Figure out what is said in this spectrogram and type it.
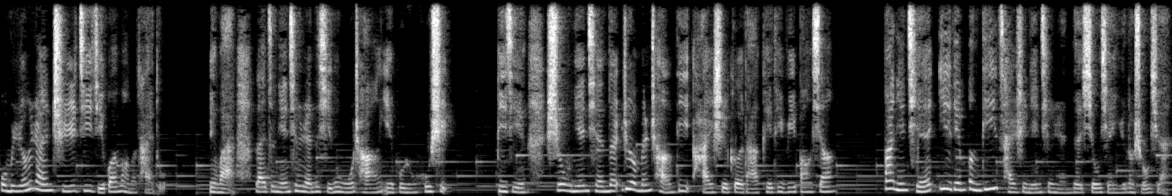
我们仍然持积极观望的态度。另外，来自年轻人的喜怒无常也不容忽视，毕竟十五年前的热门场地还是各大 KTV 包厢。八年前，夜店蹦迪才是年轻人的休闲娱乐首选，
